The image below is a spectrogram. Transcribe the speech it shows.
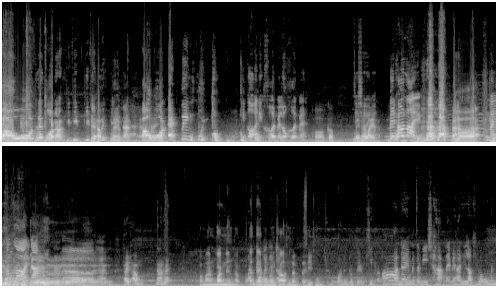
เป่าโหวตเขาเรียกโหวตนะพี่พี่พี่เฟรมครับไม่ไม่ผิดนะใช่เป่าโหวต acting อุ้ยอุ๊ยที่เกิดอันนี้เขินไหมลูกเขินไหม อ๋อก็ ไม่เท่าไหร่ครับ ไม่เท่าไหร่เหรอ ไม่เท่าไหร่นะเออเอเอออเอนะอถ่ายทำนานไหม ประมาณวันหนึ่งครับวันตั้งแต่หกโมงเช้าถึงเต็มๆสี่ทุ่ม วันหนึ่งเต็มคิดว่าในมันจะมีฉากไหนไหมคะที่เราคิดว่าอู้มัน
